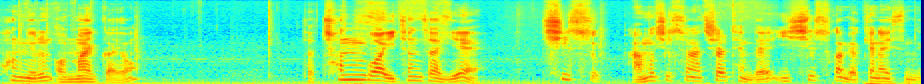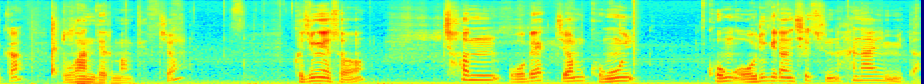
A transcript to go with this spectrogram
확률은 얼마일까요? 자, 1000과 2000 사이에 실수, 아무 실수나 취할 텐데 이 실수가 몇 개나 있습니까? 무한대로 많겠죠? 그 중에서 1500.056이라는 실수는 하나입니다.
